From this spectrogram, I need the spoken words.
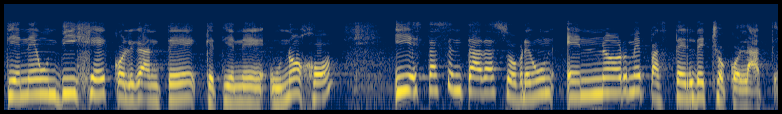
tiene un dije colgante que tiene un ojo y está sentada sobre un enorme pastel de chocolate,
